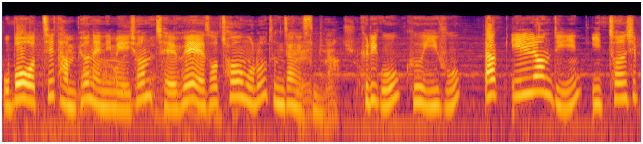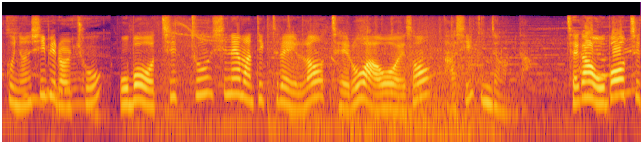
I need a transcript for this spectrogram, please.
오버워치 단편 애니메이션 재회에서 처음으로 등장했습니다. 그리고 그 이후 딱 1년 뒤인 2019년 11월 초 오버워치 2 cinematic trailer Zero Hour에서 다시 등장합니다. 제가 오버워치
